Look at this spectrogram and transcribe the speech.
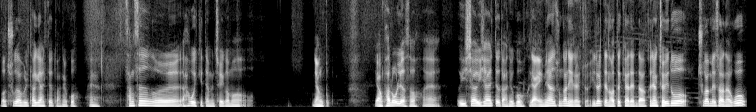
뭐 추가 물타기 할 때도 아니고 예. 상승을 하고 있기 때문에 저희가 뭐 양, 양파를 올려서 예. 의샤의샤 할 때도 아니고 그냥 애매한 순간에 이랬죠. 이럴 때는 어떻게 해야 된다? 그냥 저희도 추가 매수 안 하고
